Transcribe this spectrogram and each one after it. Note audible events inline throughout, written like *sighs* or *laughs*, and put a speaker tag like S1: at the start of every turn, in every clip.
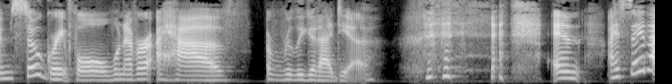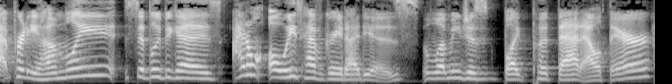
S1: I'm so grateful whenever I have a really good idea. *laughs* and I say that pretty humbly simply because I don't always have great ideas. Let me just like put that out there.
